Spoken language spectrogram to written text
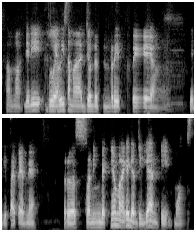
sama jadi dueli sama Jordan Reed tuh yang jadi tight end-nya. Terus running back-nya mereka ganti-ganti. Most,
